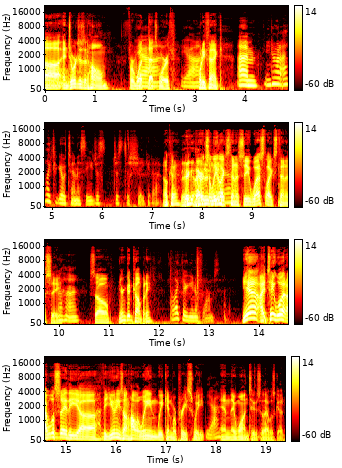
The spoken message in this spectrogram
Uh, and Georgia's at home for what Yeah. that's worth. Yeah. What do you think? Um, you know what? I like to go with Tennessee just just to shake it up. Okay. There you go. Barrett I do, Salee yeah. likes Tennessee. Wes likes Tennessee. Uh huh. So you're in good company. I like their uniforms. Yeah, I tell you what, I will say the uh, the unis on Halloween weekend were pretty sweet. Yeah. And they won too, so that was good.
